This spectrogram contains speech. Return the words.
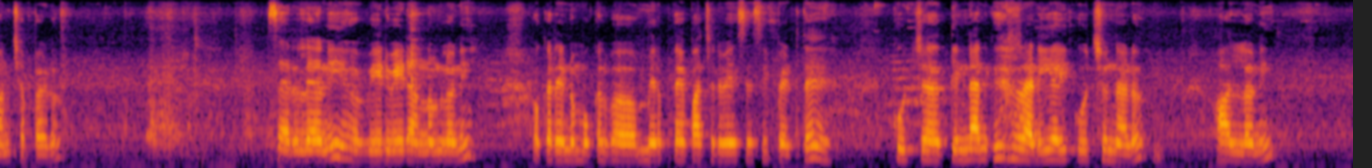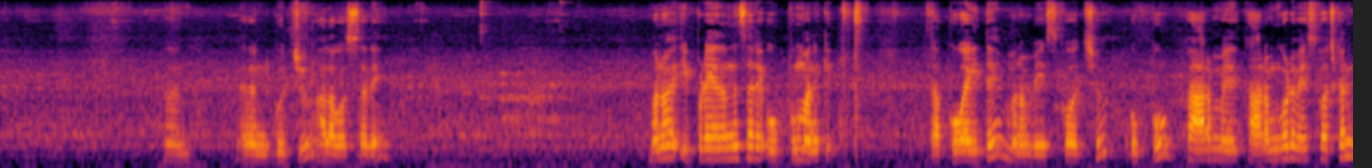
అని చెప్పాడు. సరేలే అని వేడి వేడి అన్నంలోని ఒక రెండు ముక్కలు మిరపకాయ పచ్చడి వేసేసి పెడితే కూర్చో తినడానికి రెడీ అయి కూర్చున్నాడు హాల్లోని. గుజ్జు అలా వస్తుంది. మనం ఇప్పుడు ఏదైనా సరే ఉప్పు మనకి తక్కువ అయితే మనం వేసుకోవచ్చు. ఉప్పు కారం కారం కూడా వేసుకోవచ్చు కానీ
